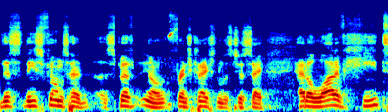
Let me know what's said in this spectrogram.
this these films had especially you know French Connection let's just say had a lot of heat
